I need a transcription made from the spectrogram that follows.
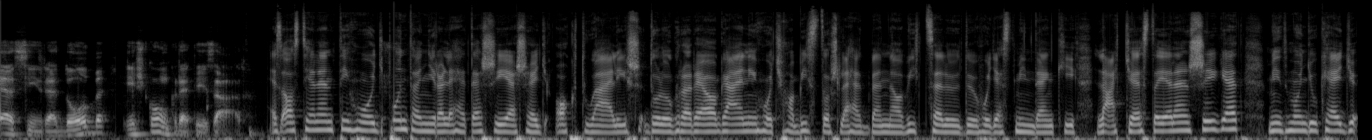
felszínre dob és konkretizál. Ez azt jelenti, hogy pont annyira lehet esélyes egy aktuális dologra reagálni, hogyha biztos lehet benne a viccelődő, hogy ezt mindenki látja ezt a jelenséget, mint mondjuk egy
